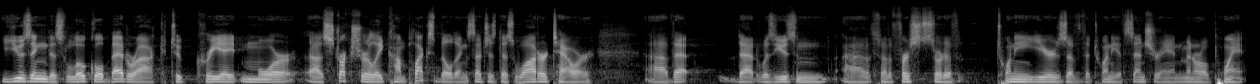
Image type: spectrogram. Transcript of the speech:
using this local bedrock to create more uh, structurally complex buildings, such as this water tower uh, that, that was used in uh, the first sort of 20 years of the 20th century in Mineral Point.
